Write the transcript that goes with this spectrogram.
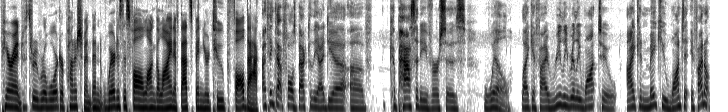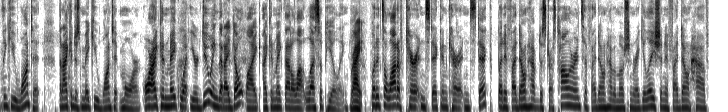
parent through reward or punishment. Then, where does this fall along the line if that's been your two fallback? I think that falls back to the idea of capacity versus will. Like, if I really, really want to, I can make you want it. If I don't think you want it, then I can just make you want it more. Or I can make what you're doing that I don't like, I can make that a lot less appealing. Right. But it's a lot of carrot and stick and carrot and stick. But if I don't have distress tolerance, if I don't have emotion regulation, if I don't have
